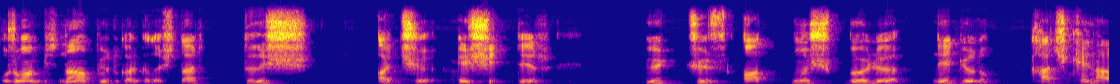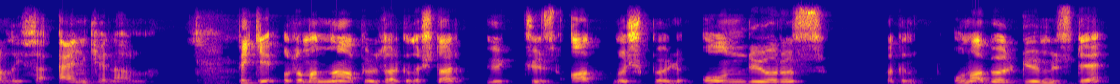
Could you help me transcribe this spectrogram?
O zaman biz ne yapıyorduk arkadaşlar? Dış açı eşittir. 360 bölü ne diyorduk? Kaç kenarlıysa en kenarlı. Peki o zaman ne yapıyoruz arkadaşlar? 360 bölü 10 diyoruz. Bakın 10'a böldüğümüzde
